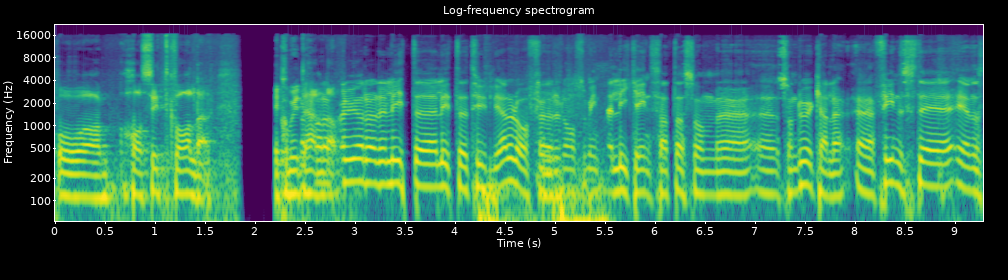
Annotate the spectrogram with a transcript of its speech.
och ha sitt kval där. Det kommer ju inte hända. För att göra det lite, lite tydligare då för mm. de som inte är lika insatta som, uh, som du är, Kalle. Uh, finns det ens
